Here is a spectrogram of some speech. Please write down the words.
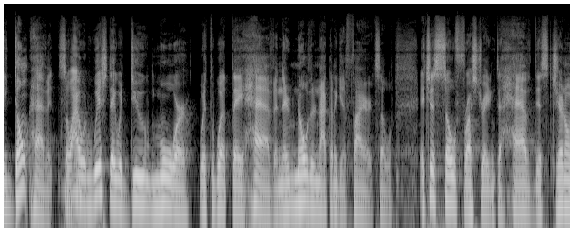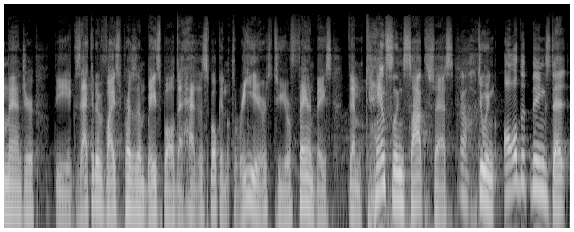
they don't have it. So I mm-hmm. would wish they would do more with what they have, and they know they're not going to get fired. So it's just so frustrating to have this general manager, the executive vice president of baseball that hasn't spoken three years to your fan base, them canceling Sox Fest, doing all the things that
